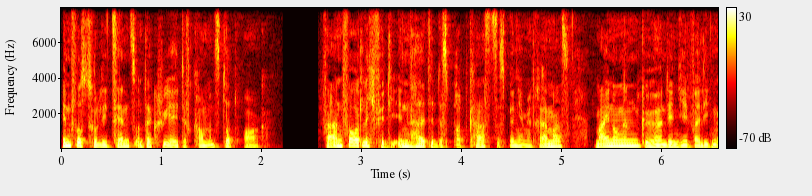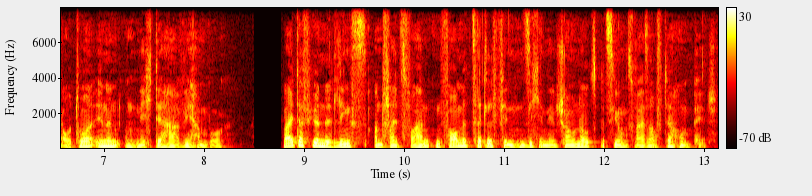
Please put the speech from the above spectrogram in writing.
Infos zur Lizenz unter creativecommons.org. Verantwortlich für die Inhalte des Podcasts ist Benjamin Remmers. Meinungen gehören den jeweiligen AutorInnen und nicht der HW Hamburg. Weiterführende Links und falls vorhanden Formelzettel finden sich in den Shownotes bzw. auf der Homepage.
